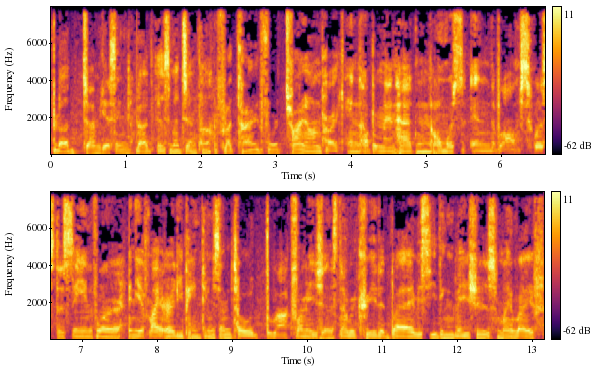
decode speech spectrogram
blood, so I'm guessing blood is magenta. The flood tide Fort Tryon Park in Upper Manhattan, almost in the Bronx, was the scene for many of my early paintings. I'm told the rock formations that were created by receding glaciers, my wife,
